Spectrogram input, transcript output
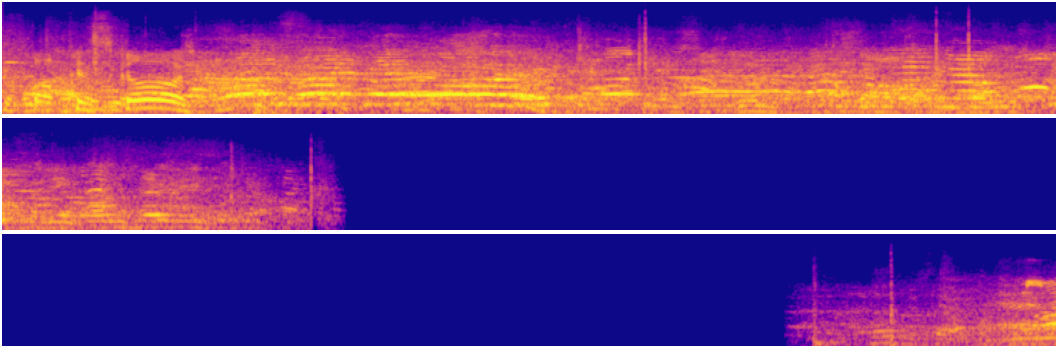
Fucking scored. Yeah.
